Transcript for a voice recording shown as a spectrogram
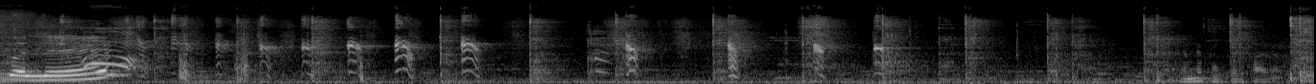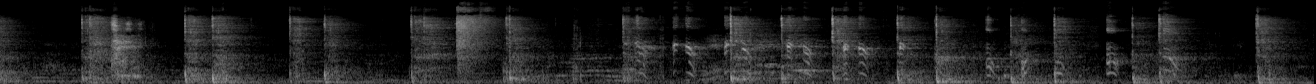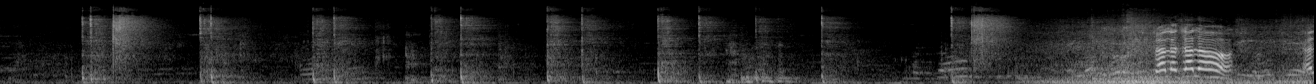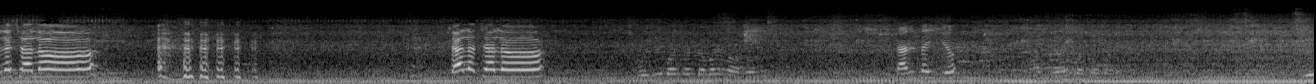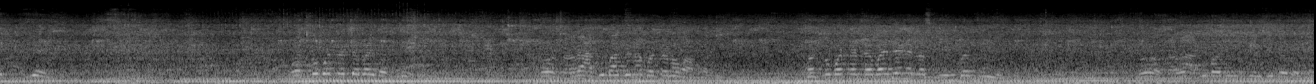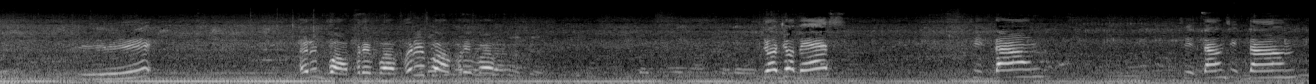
chocolate. हमने फूक कर खा रहा ચાલો ચાલો. ચાલો ચાલો. ચાલો ચાલો. ચાલ થઈ ગયો. આજુબાજુના બટનો વાપરો. વસ્તુ બટન દબાઈ દે ને એટલે સ્ક્રીન બંધ થઈ જાય હવે આજુબાજુનું કોઈ દબાઈ अरे बाप रे बाप अरे बाप रे बाप। Jojo Bess, sit down, sit down, sit down.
